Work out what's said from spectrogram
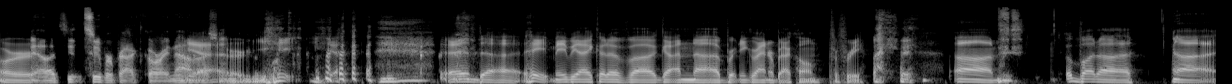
or yeah, it's super practical right now. yeah, Russian. or, yeah. and uh, hey, maybe I could have uh, gotten uh, Brittney Griner back home for free. Um, but uh, uh,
